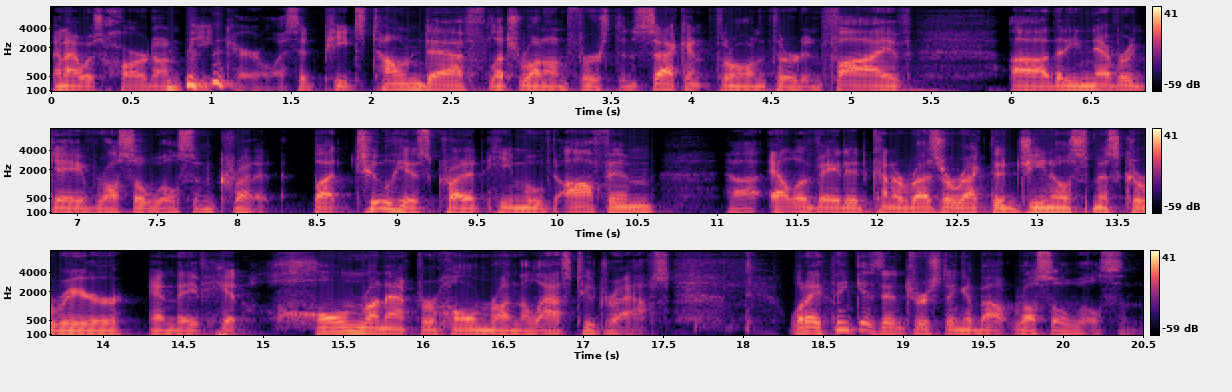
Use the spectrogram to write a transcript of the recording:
And I was hard on Pete Carroll. I said, Pete's tone deaf. Let's run on first and second, throw on third and five. Uh, that he never gave Russell Wilson credit. But to his credit, he moved off him, uh, elevated, kind of resurrected Geno Smith's career, and they've hit home run after home run the last two drafts. What I think is interesting about Russell Wilson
